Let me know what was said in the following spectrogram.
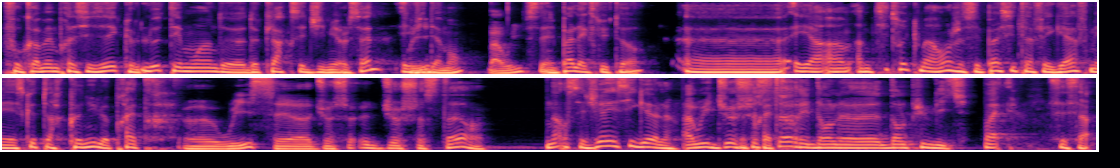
faut quand même préciser que le témoin de, de Clark, c'est Jimmy Olsen, évidemment. Bah oui. Ce n'est pas Lex Luthor. Euh, et un, un, petit truc marrant, je sais pas si t'as fait gaffe, mais est-ce que t'as reconnu le prêtre? Euh, Oui, c'est euh, Joe, Joe Shuster. Non, c'est Jerry Siegel. Ah oui, Joe Shuster est dans le dans le public. Ouais, c'est ça.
